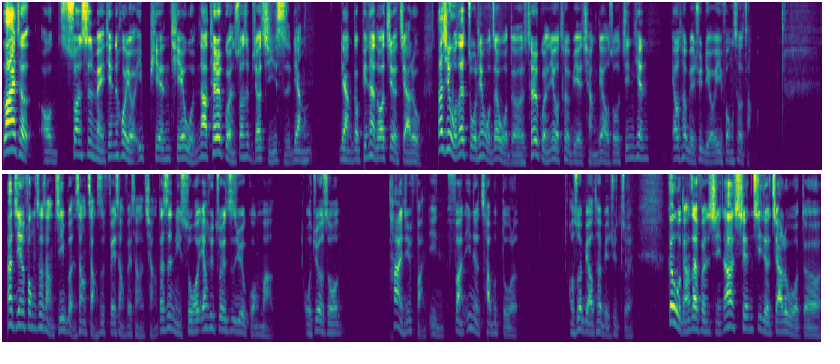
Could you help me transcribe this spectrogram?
Light 哦，算是每天会有一篇贴文。那 Telegram 算是比较及时，两两个平台都要记得加入。那其实我在昨天，我在我的 Telegram 又特别强调说，今天要特别去留意封测场嘛。那今天封测场基本上涨势非常非常的强，但是你说要去追日月光嘛，我觉得说它已经反应反应的差不多了，我所以不要特别去追。个股等下再分析，那先记得加入我的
